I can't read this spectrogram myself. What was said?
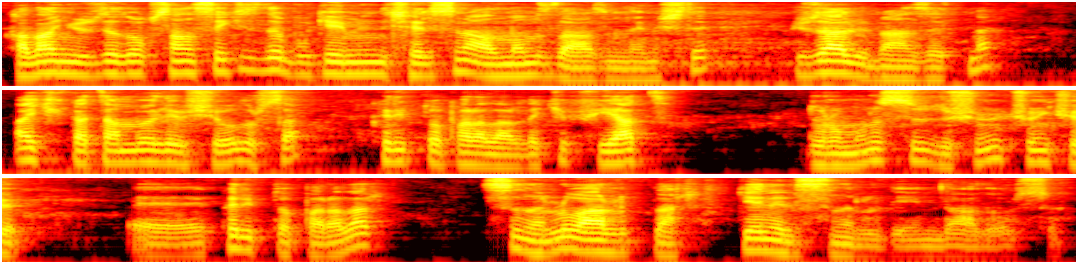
Kalan %98 de bu geminin içerisine almamız lazım demişti. Güzel bir benzetme. Hakikaten böyle bir şey olursa kripto paralardaki fiyat durumunu siz düşünün. Çünkü e, kripto paralar sınırlı varlıklar. Geneli sınırlı diyeyim daha doğrusu.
